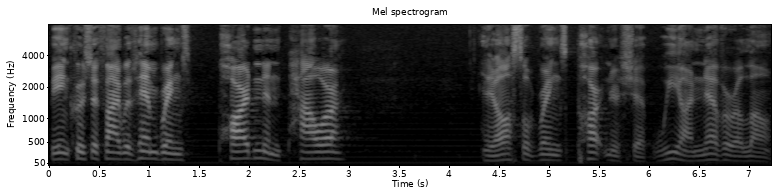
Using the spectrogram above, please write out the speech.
Being crucified with Him brings pardon and power and it also brings partnership. We are never alone.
